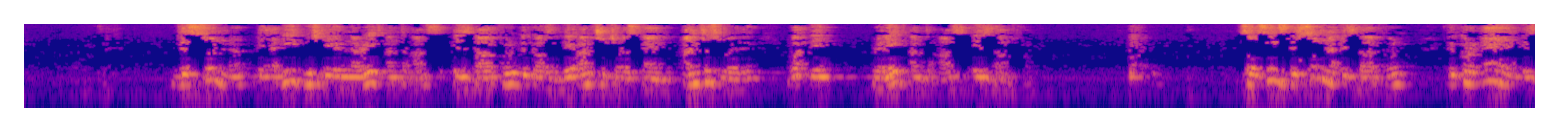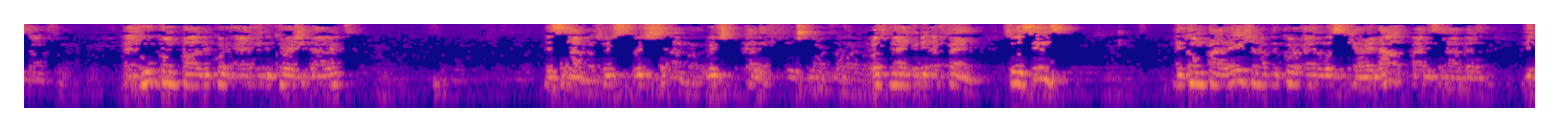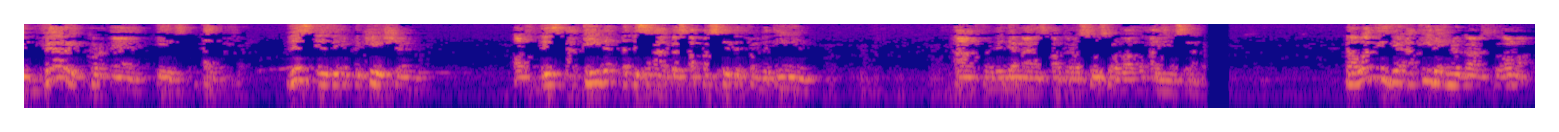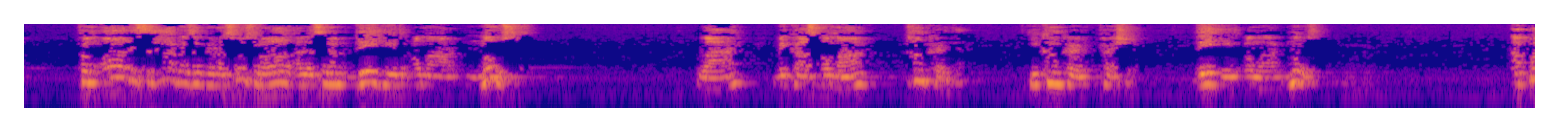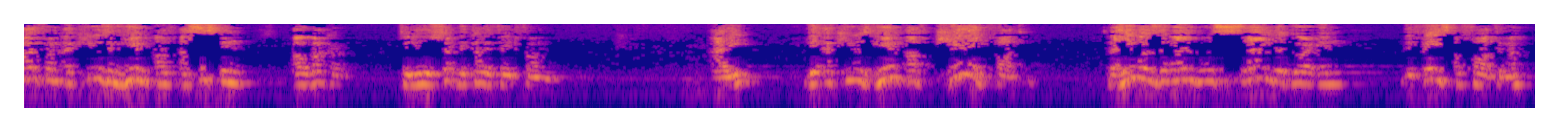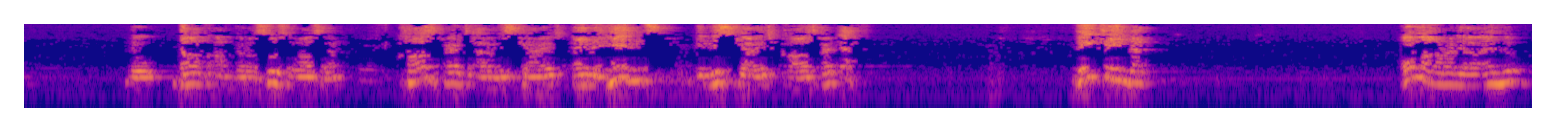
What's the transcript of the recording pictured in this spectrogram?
The Sunnah, the Hadith which they narrate unto us, is doubtful because they are teachers and untrustworthy. What they relate unto us is doubtful. So since the Sunnah is doubtful, the Quran is doubtful. And who compiled the Quran in the Quraysh dialect? The Sahabas. Which, which Sahaba? Which Caliph? Uthman ibn Affan. So since the compilation of the Quran was carried out by the Sahabas, the very Quran is doubtful. This is the implication of this aqidah that the Sahabas apostated from the deen after the demise of the Rasul sallallahu alayhi Now what is their aqidah in regards to Umar? From all the Sahabas of the Rasul sallallahu they hate Umar most. Why? Because Omar conquered them. He conquered Persia. They hate Omar most. Apart from accusing him of assisting Abu Bakr to usurp the caliphate from Ali, they accused him of killing Fatima. That he was the one who slammed the door in the face of Fatima, the daughter of the Rasul, caused her to have a miscarriage, and hence the miscarriage caused her death. They claim that Omar anhu,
